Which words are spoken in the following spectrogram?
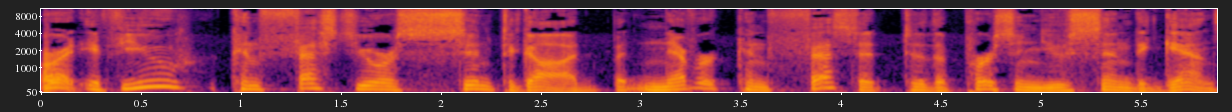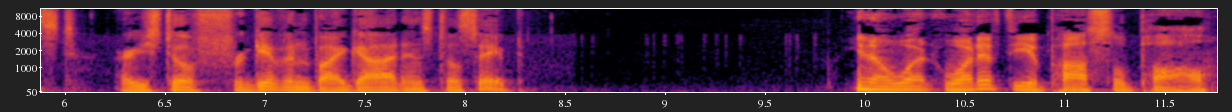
All right. If you confessed your sin to God, but never confess it to the person you sinned against, are you still forgiven by God and still saved? You know what? What if the Apostle Paul,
